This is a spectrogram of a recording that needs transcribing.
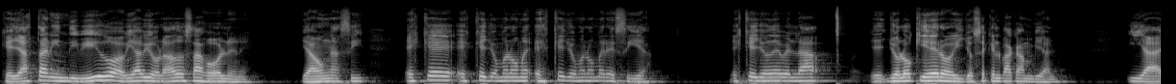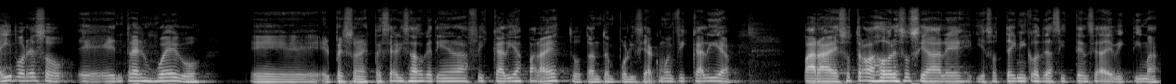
que ya hasta el individuo había violado esas órdenes, y aún así, es que, es que, yo, me lo, es que yo me lo merecía. Es que yo de verdad, eh, yo lo quiero y yo sé que él va a cambiar. Y ahí por eso eh, entra en juego eh, el personal especializado que tienen las fiscalías para esto, tanto en policía como en fiscalía, para esos trabajadores sociales y esos técnicos de asistencia de víctimas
